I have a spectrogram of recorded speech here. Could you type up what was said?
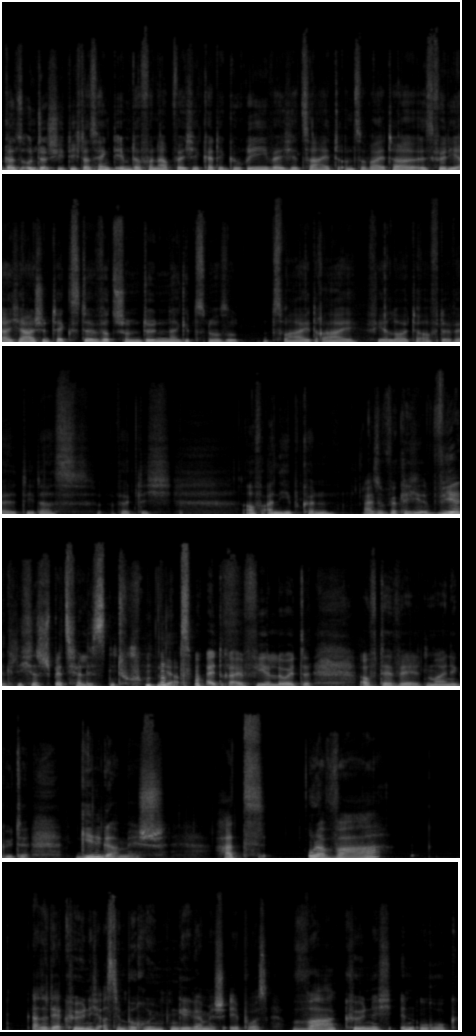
Ganz unterschiedlich. Das hängt eben davon ab, welche Kategorie, welche Zeit und so weiter. Für die archaischen Texte wird es schon dünn. Da gibt es nur so zwei, drei, vier Leute auf der Welt, die das wirklich auf Anhieb können. Also wirklich wirkliches Spezialistentum. Ja. Zwei, drei, vier Leute auf der Welt, meine Güte. Gilgamesch hat oder war, also der König aus dem berühmten Gilgamesch-Epos, war König in Uruk.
